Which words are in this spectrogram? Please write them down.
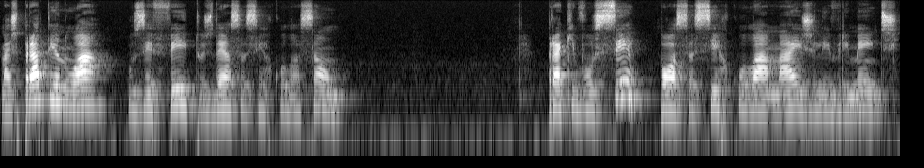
Mas para atenuar os efeitos dessa circulação, para que você possa circular mais livremente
